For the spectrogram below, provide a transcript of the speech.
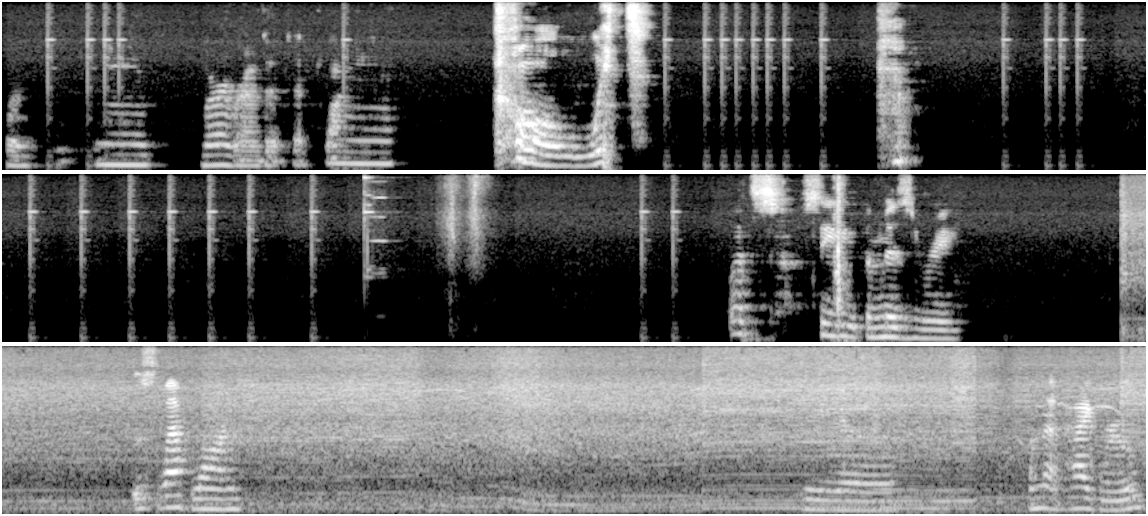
Fourteen. Murray rounds up to 20. Oh, wit. Let's see the misery. This lap one. The uh, on that high groove.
